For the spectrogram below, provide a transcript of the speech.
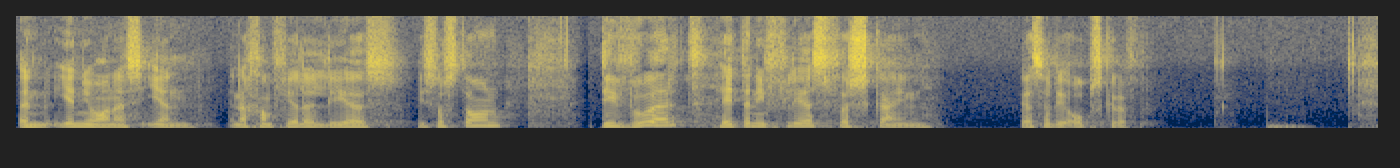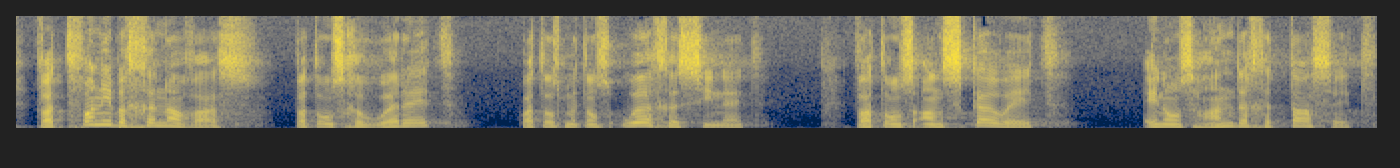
In 1 Johannes 1 en ek gaan vir julle lees. Hierso staan die woord het in die vlees verskyn. Dis nou die opskrif. Wat van die begin af was, wat ons gehoor het, wat ons met ons oë gesien het, wat ons aanskou het en ons hande getas het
